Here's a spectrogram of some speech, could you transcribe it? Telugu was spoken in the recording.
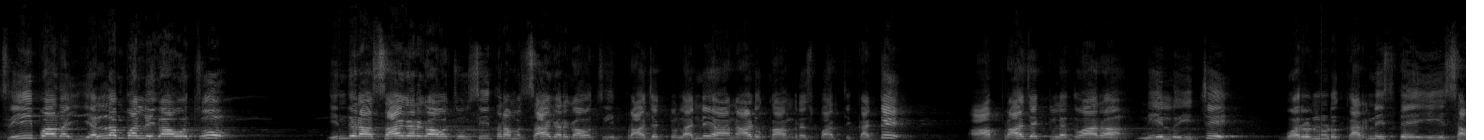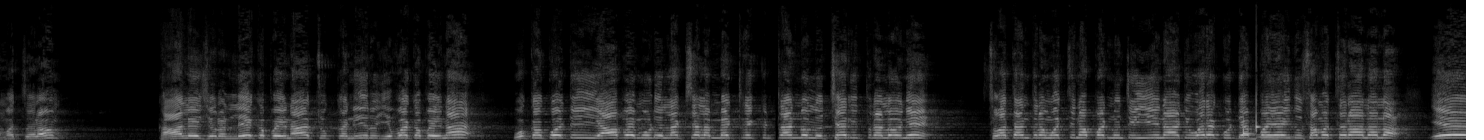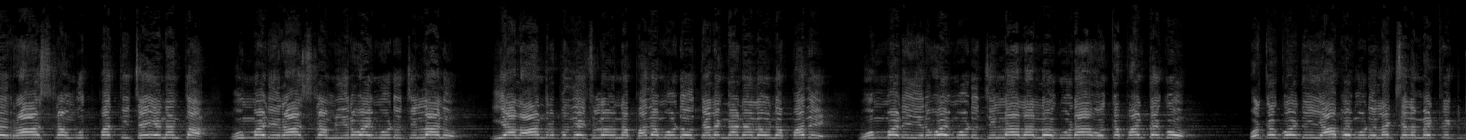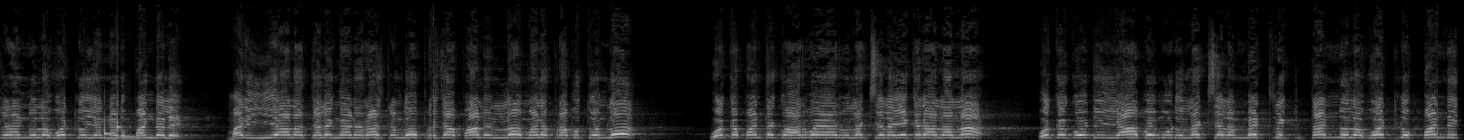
శ్రీపాద ఎల్లంపల్లి కావచ్చు ఇందిరా సాగర్ కావచ్చు సీతారామ సాగర్ కావచ్చు ఈ ప్రాజెక్టులన్నీ ఆనాడు కాంగ్రెస్ పార్టీ కట్టి ఆ ప్రాజెక్టుల ద్వారా నీళ్ళు ఇచ్చి వరుణుడు కర్ణిస్తే ఈ సంవత్సరం కాళేశ్వరం లేకపోయినా చుక్క నీరు ఇవ్వకపోయినా ఒక కోటి యాభై మూడు లక్షల మెట్రిక్ టన్నులు చరిత్రలోనే స్వతంత్రం వచ్చినప్పటి నుంచి ఈనాటి వరకు డెబ్బై ఐదు సంవత్సరాలలో ఏ రాష్ట్రం ఉత్పత్తి చేయనంత ఉమ్మడి రాష్ట్రం ఇరవై మూడు జిల్లాలు ఇవాళ ఆంధ్రప్రదేశ్లో ఉన్న పదమూడు తెలంగాణలో ఉన్న పది ఉమ్మడి ఇరవై మూడు జిల్లాలలో కూడా ఒక పంటకు ఒక కోటి యాభై మూడు లక్షల మెట్రిక్ టన్నుల ఓట్లు ఎన్నడు పండలే. మరి ఇవాళ తెలంగాణ రాష్ట్రంలో ప్రజాపాలనలో మన ప్రభుత్వంలో ఒక పంటకు అరవై ఆరు లక్షల ఎకరాలల్లా ఒక కోటి యాభై మూడు లక్షల మెట్రిక్ టన్నుల ఓట్లు పండి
